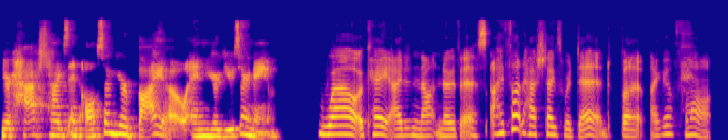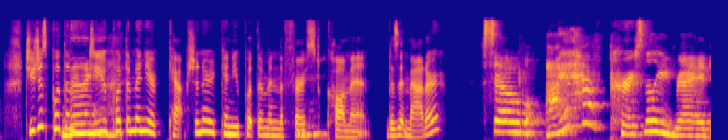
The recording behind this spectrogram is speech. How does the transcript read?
your hashtags, and also your bio and your username. Wow. Okay. I did not know this. I thought hashtags were dead, but I guess not. Do you just put them? do you put them in your caption, or can you put them in the 1st mm-hmm. comment? Does it matter? So I have personally read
